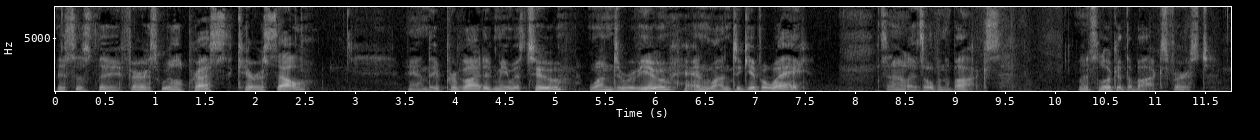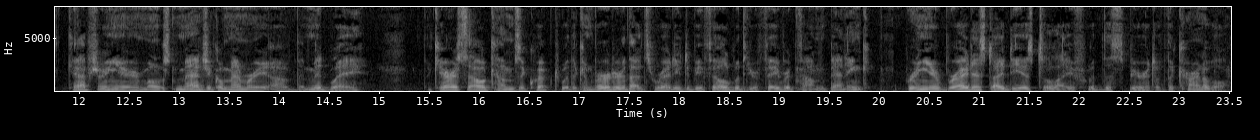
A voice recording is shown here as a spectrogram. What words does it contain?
This is the Ferris Wheel Press carousel. And they provided me with two, one to review and one to give away. So now let's open the box. Let's look at the box first. Capturing your most magical memory of the Midway, the carousel comes equipped with a converter that's ready to be filled with your favorite fountain pen ink. Bring your brightest ideas to life with the spirit of the carnival.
